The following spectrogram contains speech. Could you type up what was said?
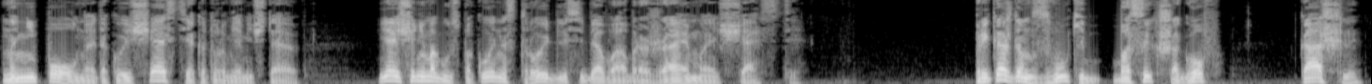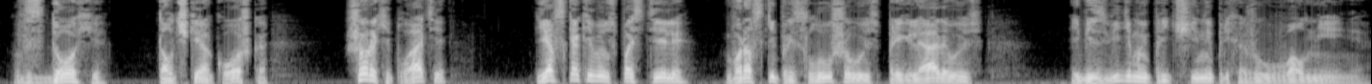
на неполное такое счастье, о котором я мечтаю — я еще не могу спокойно строить для себя воображаемое счастье. При каждом звуке босых шагов, кашле, вздохе, толчке окошка, шорохе платья, я вскакиваю с постели, воровски прислушиваюсь, приглядываюсь и без видимой причины прихожу в волнение.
